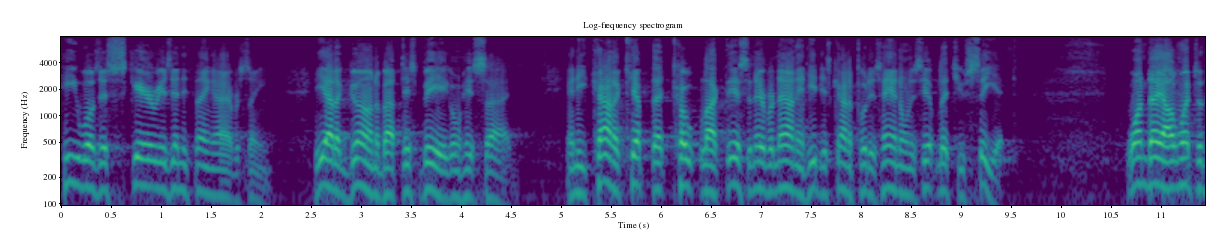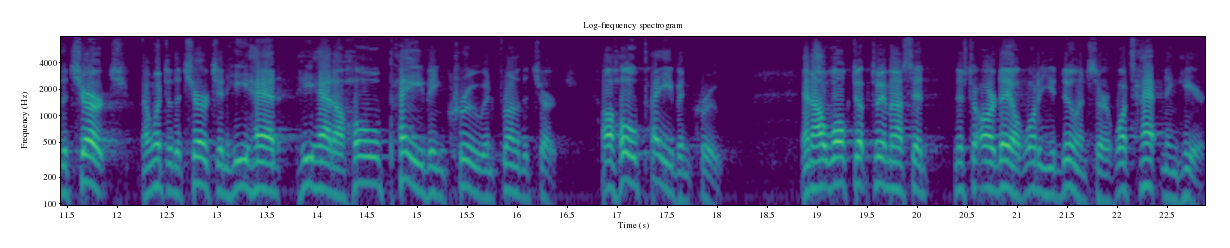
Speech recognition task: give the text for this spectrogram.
he was as scary as anything I ever seen. He had a gun about this big on his side, and he kind of kept that coat like this, and every now and then he just kind of put his hand on his hip, let you see it. One day I went to the church. I went to the church, and he had he had a whole paving crew in front of the church, a whole paving crew. And I walked up to him and I said, Mr. Ardell, what are you doing, sir? What's happening here?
